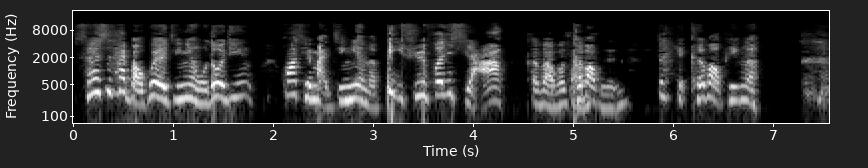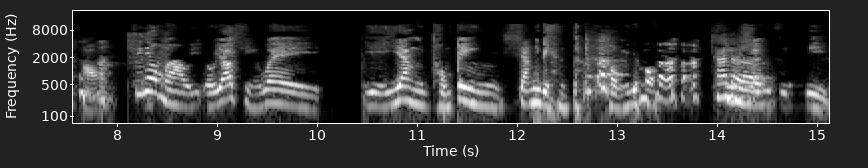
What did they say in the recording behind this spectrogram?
实在是太宝贵的经验，我都已经。花钱买经验了，必须分享。可宝不可宝，对，可宝拼了。好，今天我们有有邀请一位也一样同病相怜的朋友，他的亲身经历。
